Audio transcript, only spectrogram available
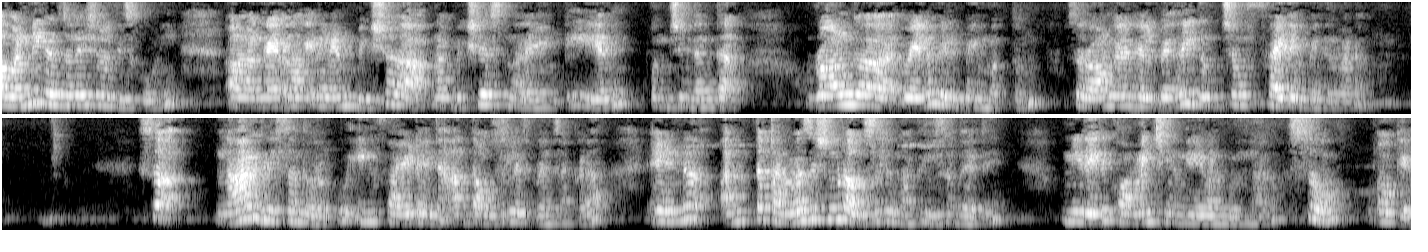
అవన్నీ కన్సిడరేషన్లో తీసుకొని నాకు నేనేం భిక్ష నాకు భిక్ష ఇస్తున్నారా ఏంటి అని కొంచెం ఇదంతా రాంగ్ వేలో వెళ్ళిపోయింది మొత్తం. సో రాంగ్ వేలోకి వెళ్ళిపోయింది ఇది కొంచెం ఫైట్ అయిపోయింది అనమాట సో నాకు తెలిసినంత వరకు ఈ ఫైట్ అయితే అంత అవసరం లేదు ఫ్రెండ్స్ అక్కడ. అండ్ అంత కన్వర్సేషన్ కూడా అవసరం లేదు నాకు తెలిసినంత అయితే. మీరైతే కామెంట్ చేయండి ఏమనుకుంటున్నారు. సో ఓకే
